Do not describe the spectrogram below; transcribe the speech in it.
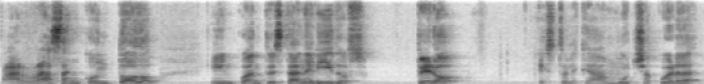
arrasan con todo en cuanto están heridos. Pero esto le queda mucha cuerda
